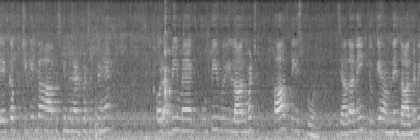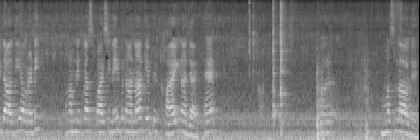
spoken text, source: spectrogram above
एक कप चिकन का आप इसके अंदर ऐड कर सकते हैं। और अभी मैं कूटी हुई लाल मिर्च हाफ़ टी स्पून ज़्यादा नहीं, क्योंकि हमने दाल में भी डाल दिया ऑलरेडी हमने इतना स्पाइसी नहीं बनाना कि फिर खाया ही ना जाए, हैं? और मसला हो जाए।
